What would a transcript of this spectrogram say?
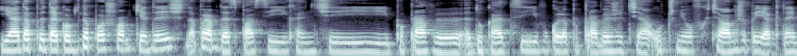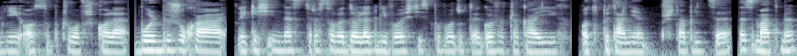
ja do pedagogiki poszłam kiedyś naprawdę z pasji i chęci poprawy edukacji i w ogóle poprawy życia uczniów. Chciałam, żeby jak najmniej osób czuło w szkole ból brzucha, jakieś inne stresowe dolegliwości z powodu tego, że czeka ich odpytanie przy tablicy z matmy.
